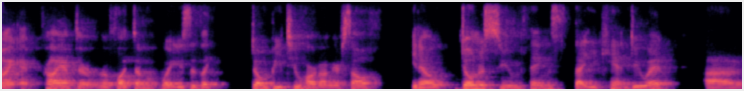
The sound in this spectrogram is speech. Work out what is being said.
I, I probably have to reflect on what you said like, don't be too hard on yourself. You know, don't assume things that you can't do it uh,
